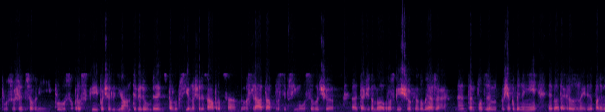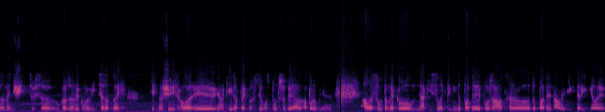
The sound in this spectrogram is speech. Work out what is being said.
plus ošetřovný, plus obrovský počet lidí na antiviru, kde jim spadl příjem na 60%, ztráta prostě příjmů OSVČ, eh, takže tam byl obrovský šok na tom jaře. Eh, Ten podzim už jakoby není, nebyl tak hrozný, ty dopady byly menší, což se ukazuje jako ve více datech těch našich, ale i v nějakých datech prostě o spotřebě a, a podobně. Ale jsou tam jako nějaký selektivní dopady, pořád uh, dopady na lidi, kteří měli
